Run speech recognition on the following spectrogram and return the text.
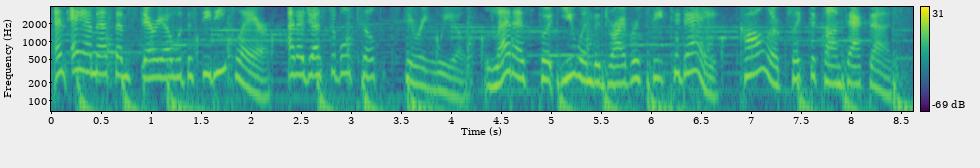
an AM FM stereo with a CD player, an adjustable tilt steering wheel. Let us put you in the driver's seat today. Call or click to contact us.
